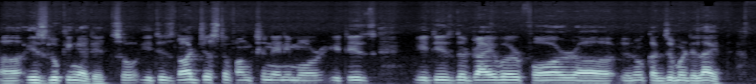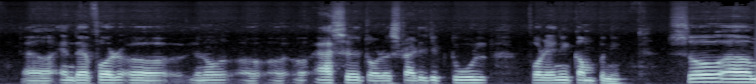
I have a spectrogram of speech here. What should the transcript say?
uh, is looking at it. So it is not just a function anymore. It is it is the driver for uh, you know consumer delight uh, and therefore uh, you know a, a asset or a strategic tool for any company so um,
